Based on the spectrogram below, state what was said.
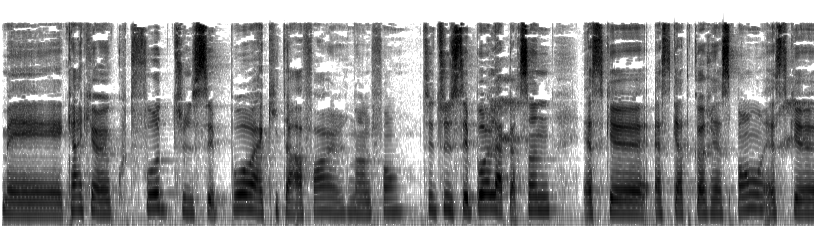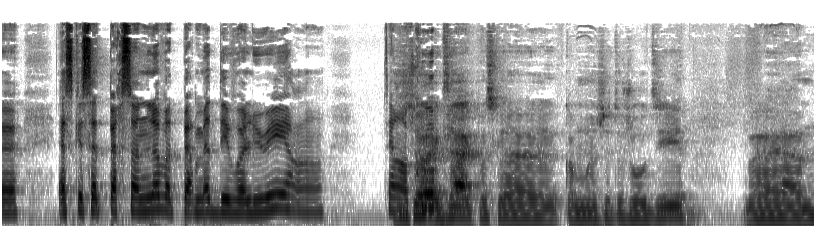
Mais quand il y a un coup de foudre, tu le sais pas à qui t'as affaire, dans le fond. Tu sais, tu le sais pas, la personne, est-ce que est-ce qu'elle te correspond? Est-ce que est-ce que cette personne-là va te permettre d'évoluer en, en ça, couple? exact, parce que comme moi j'ai toujours dit, ben, euh,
